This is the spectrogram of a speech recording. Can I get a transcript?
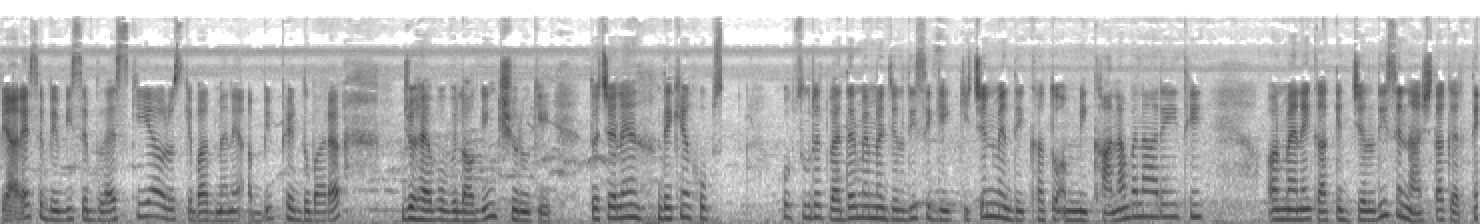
प्यारे से बेबी से ब्लेस किया और उसके बाद मैंने अभी फिर दोबारा जो है वो व्लॉगिंग शुरू की। तो चलें, देखें खूबसूरत खूबसूरत वेदर में मैं जल्दी से गई किचन में देखा तो अम्मी खाना बना रही थी और मैंने कहा कि जल्दी से नाश्ता करते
